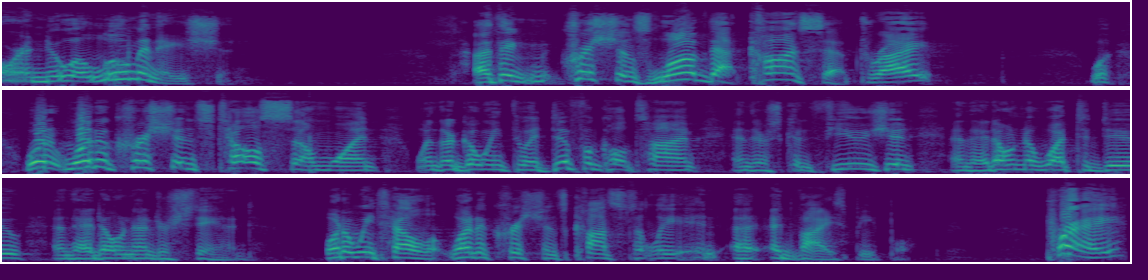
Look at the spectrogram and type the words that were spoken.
or a new illumination. I think Christians love that concept, right? What, what, what, do Christians tell someone when they're going through a difficult time and there's confusion and they don't know what to do and they don't understand? What do we tell? What do Christians constantly uh, advise people? Pray.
